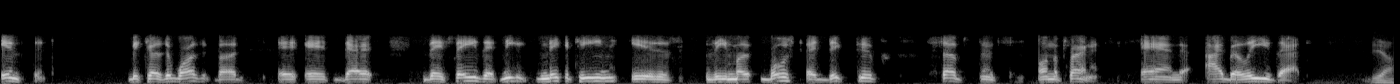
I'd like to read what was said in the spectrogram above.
instant because it wasn't, bud. It, it that they say that nic- nicotine is the mo- most addictive substance on the planet, and I believe that. Yeah,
